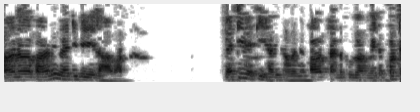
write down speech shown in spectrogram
ආනාපානෙ වැඩි වේලාවක් වැටි වැටි හරි කවන්න පවත් ගන්න පුළුවන් වෙනකොට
